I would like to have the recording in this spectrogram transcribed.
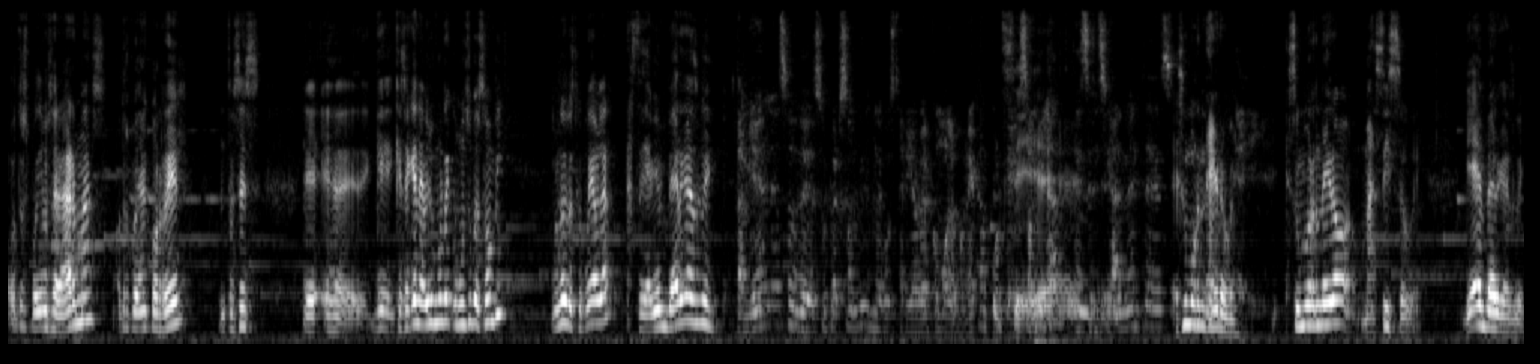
otros podían usar armas, otros podían correr. Entonces, eh, eh, que, que saquen a Bill Murray como un super zombie, uno de los que puede hablar, hasta ya bien vergas, güey. también eso de super zombies me gustaría ver cómo lo manejan porque Sí. Zombieland esencialmente es. Es humor negro, güey. Es humor negro macizo, güey. Bien vergas, güey.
